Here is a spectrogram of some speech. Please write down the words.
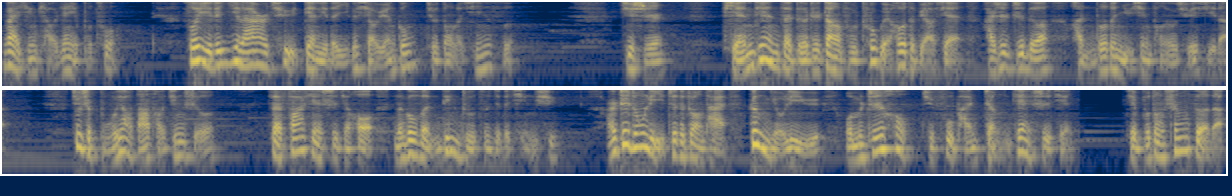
外形条件也不错。所以这一来二去，店里的一个小员工就动了心思。其实，甜甜在得知丈夫出轨后的表现，还是值得很多的女性朋友学习的，就是不要打草惊蛇，在发现事情后能够稳定住自己的情绪，而这种理智的状态更有利于我们之后去复盘整件事情，且不动声色的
